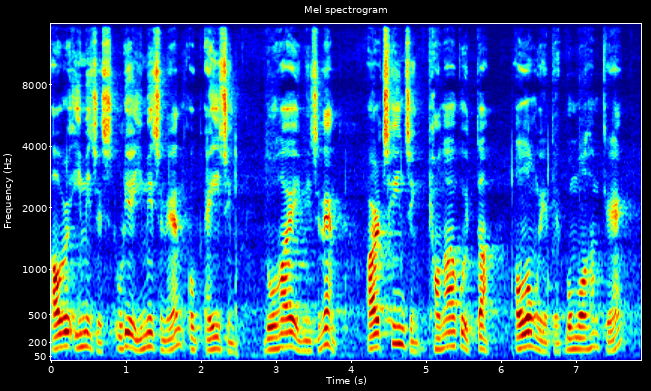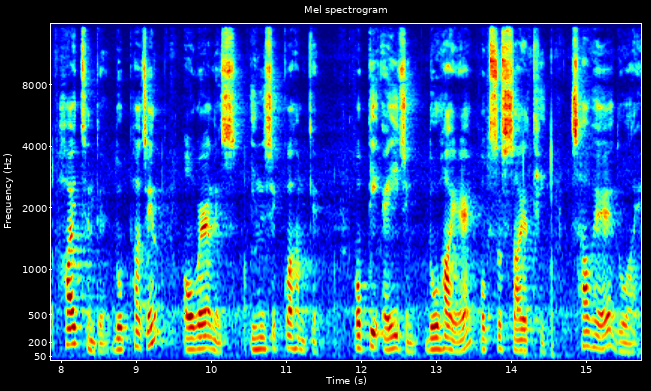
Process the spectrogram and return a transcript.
our images 우리의 이미지는 of aging 노화의 이미지는 are changing 변화하고 있다 along with 뭐뭐와 함께 heightened 높아진 awareness 인식과 함께 of the aging 노화의 of society 사회의 노화에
